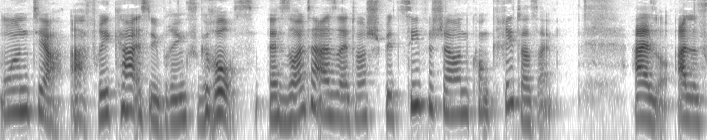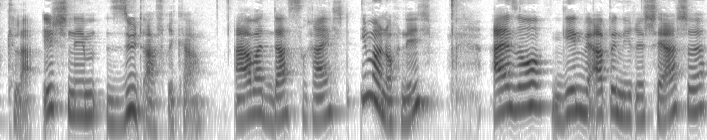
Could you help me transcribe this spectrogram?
und ja, Afrika ist übrigens groß. Es sollte also etwas spezifischer und konkreter sein. Also, alles klar, ich nehme Südafrika. Aber das reicht immer noch nicht. Also gehen wir ab in die Recherche.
